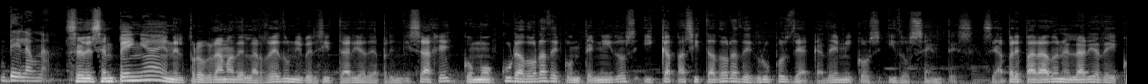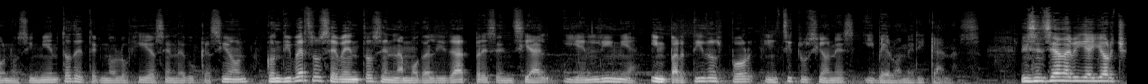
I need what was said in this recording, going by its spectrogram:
de la UNAM. Se desempeña en el programa de la Red Universitaria de Aprendizaje como curadora de contenidos y capacitadora de grupos de académicos y docentes. Se ha preparado en el área de conocimiento de tecnologías en la educación con diversos eventos en la modalidad presencial y en línea impartidos por instituciones iberoamericanas. Licenciada Villa George,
